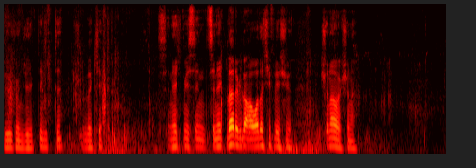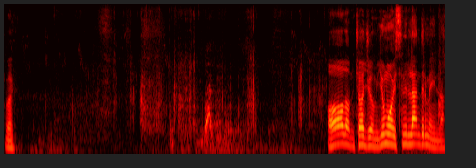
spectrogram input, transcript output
Büyük öncelikle gitti. Şuradaki sinek misin? Sinekler bile havada çiftleşiyor. Şuna bak şuna. Bak. Oğlum çocuğum yumoyu sinirlendirmeyin lan.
